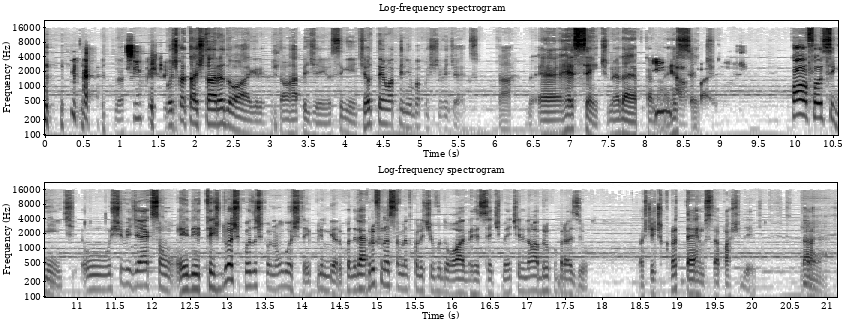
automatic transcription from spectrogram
Simples. Vou te contar a história do Ogre, então, rapidinho. O seguinte, eu tenho uma penimba com o Steve Jackson, tá? É recente, não é da época, não, é recente. Rapaz. Qual foi o seguinte? O Steve Jackson, ele fez duas coisas que eu não gostei. Primeiro, quando ele abriu o financiamento coletivo do Ogre recentemente, ele não abriu para o Brasil. Eu achei escrotérrimo da parte dele. Tá? É.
